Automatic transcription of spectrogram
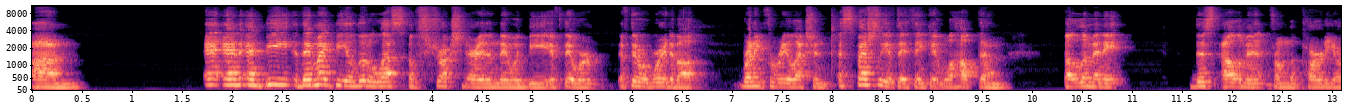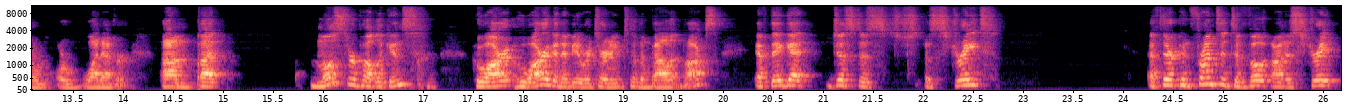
um, and, and and be they might be a little less obstructionary than they would be if they were if they were worried about running for reelection, especially if they think it will help them eliminate this element from the party or or whatever. Um, but most Republicans who are who are going to be returning to the ballot box, if they get just a straight, if they're confronted to vote on a straight,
